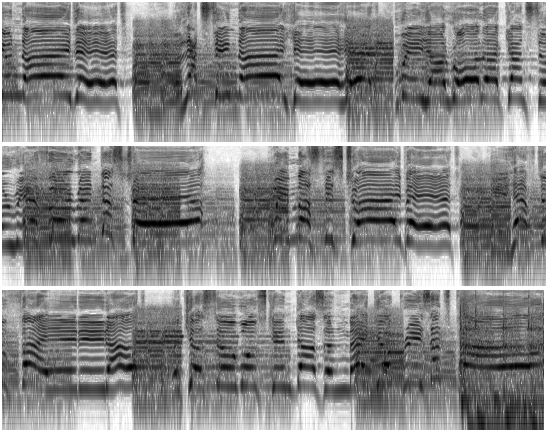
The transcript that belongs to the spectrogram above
united. Let's deny it. We are all against the river industry. We must describe it. We have to fight it out. Because the wolfskin doesn't make your presence proud.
